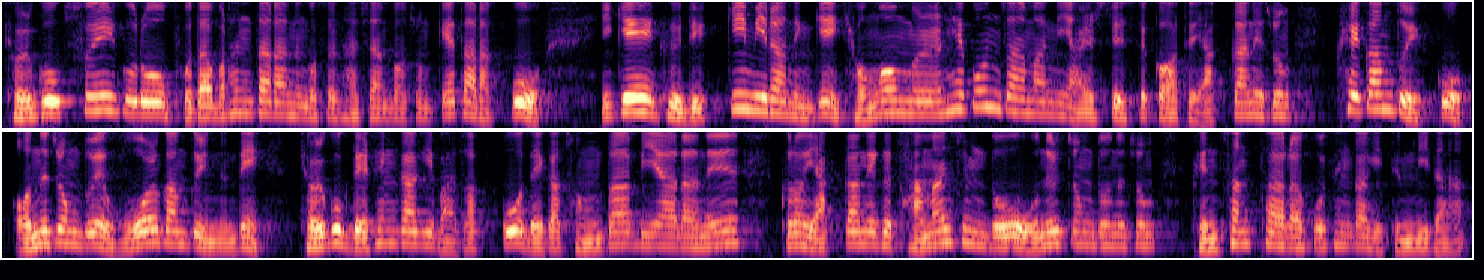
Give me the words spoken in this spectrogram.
결국 수익으로 보답을 한다라는 것을 다시 한번 좀 깨달았고 이게 그 느낌이라는 게 경험을 해본 자만이 알 수 있을 것 같아요. 약간의 좀 쾌감도 있고 어느 정도의 우월감도 있는데 결국 내 생각이 맞았고 내가 정답이야라는 그런 약간의 그 자만심도 오늘 정도는 좀 괜찮다라고 생각이 듭니다.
